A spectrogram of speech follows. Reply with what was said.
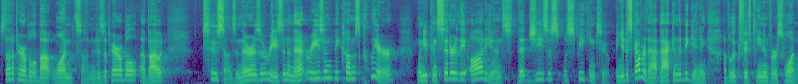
is not a parable about one son, it is a parable about two sons. And there is a reason, and that reason becomes clear when you consider the audience that Jesus was speaking to. And you discover that back in the beginning of Luke 15 and verse 1.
